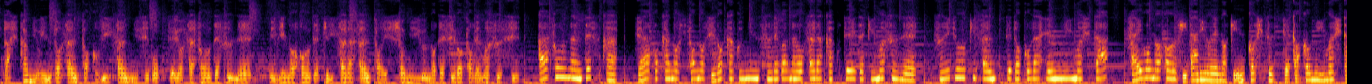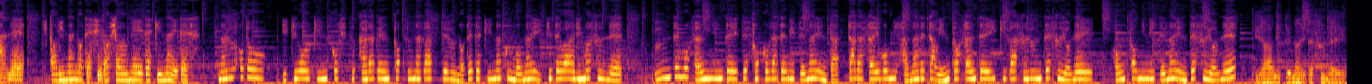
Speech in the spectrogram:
確かにウィンドさんとコリーさんに絞って良さそうですね。右の方で小さらさんと一緒にいるので白取れますし。ああそうなんですか。じゃあ他の人の白確認すればなおさら確定できますね。水蒸気さんってどこら辺にいました？最後の方左上の金庫室ってとこにいましたね。一人なので白証明できないです。なるほど。一応金庫室から弁と繋がってるのでできなくもない位置ではありますね。うんでも3人でいてそこらで見てないんだったら最後に離れたウィンドさんでいい気がするんですよね。本当に見てないんですよね。いやー見てないですね。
